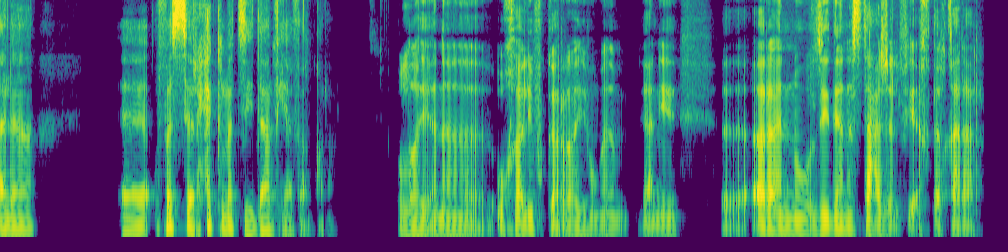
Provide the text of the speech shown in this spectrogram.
أنا آه، أفسر حكمة زيدان في هذا القرار. والله أنا أخالفك الرأي همام يعني أرى أنه زيدان استعجل في أخذ القرار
